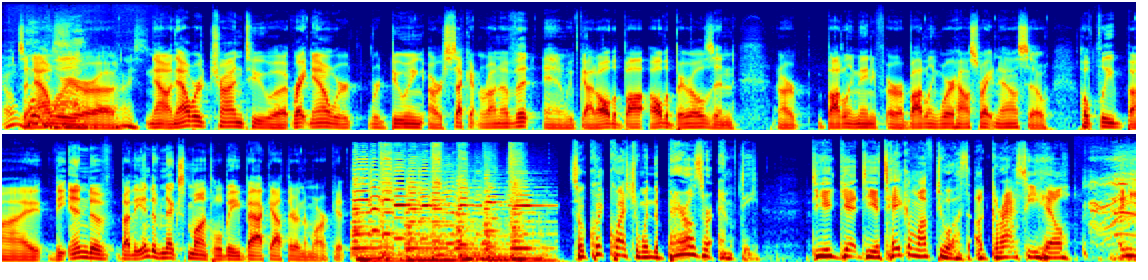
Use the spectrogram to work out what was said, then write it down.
Oh, so now we're uh, Nice. now now we're trying to uh, right now we're we're doing our second run of it, and we've got all the bo- all the barrels in our bottling manu- or our bottling warehouse right now. So hopefully by the end of by the end of next month, we'll be back out there in the market. So, quick question: When the barrels are empty, do you get do you take them up to a, a grassy hill and you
